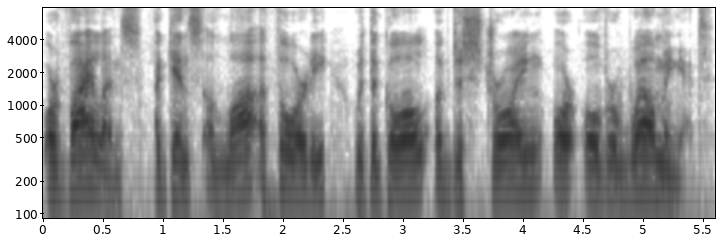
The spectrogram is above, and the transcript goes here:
or violence against a law authority with the goal of destroying or overwhelming it.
